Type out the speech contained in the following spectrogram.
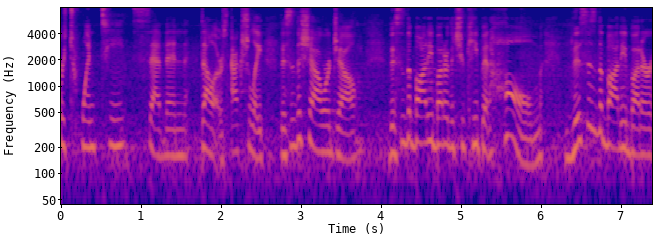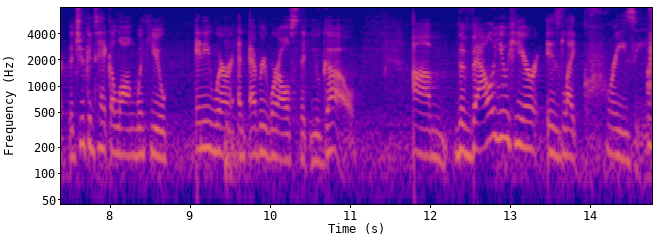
for $27. Actually, this is the shower gel. This is the body butter that you keep at home. This is the body butter that you can take along with you anywhere and everywhere else that you go. Um, the value here is like crazy.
